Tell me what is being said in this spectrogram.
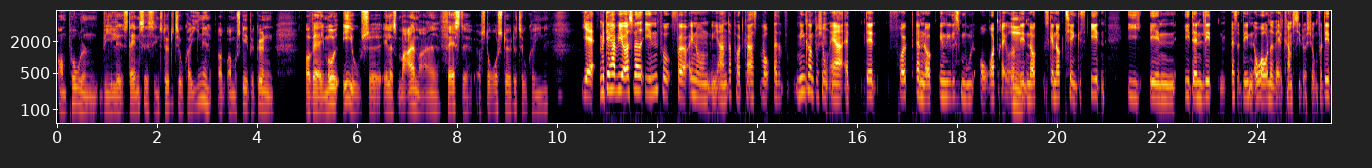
om Polen ville stanse sin støtte til Ukraine, og, og måske begynde at være imod EU's øh, ellers meget, meget faste og store støtte til Ukraine. Ja, men det har vi også været inde på før i nogle i andre podcast, hvor altså, min konklusion er, at den frygt er nok en lille smule overdrevet, mm. og det nok, skal nok tænkes ind i en i den lidt altså det er en overordnet valgkampssituation. For det,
